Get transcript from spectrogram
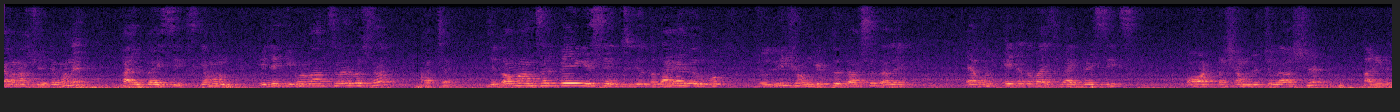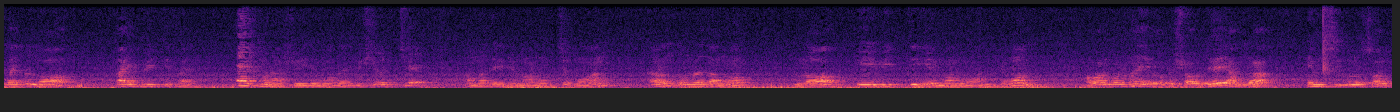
এখন আসো এটা মানে ফাইভ বাই সিক্স কেমন? এটা কীভাবে আনসার হলো স্যার আচ্ছা যেহেতু আমরা আনসার পেয়ে গেছি এমসিকিউ তো দেখাই ফেলব যদি সংক্ষিপ্ত আসছে তাহলে এখন এটা তো পাই ফাইভ বাই সিক্স পাওয়ারটা সামনে চলে আসে, আর এটা থাকবে ল ফাইভ ভিত্তি ফাইভ এখন আসো, এই যে মজার বিষয় হচ্ছে, আমাদের এটার মান হচ্ছে ওয়ান কারণ তোমরা জানো লগ এ ভিত্তি এর মান ওয়ান কেমন? আমার মনে হয় এভাবে সহজেই আমরা এমসি গুলো সলভ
